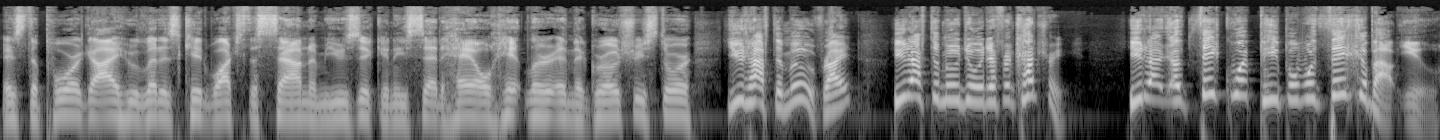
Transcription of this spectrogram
is the poor guy who let his kid watch the sound of music and he said, Hail Hitler in the grocery store. You'd have to move, right? You'd have to move to a different country. You'd uh, think what people would think about you.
